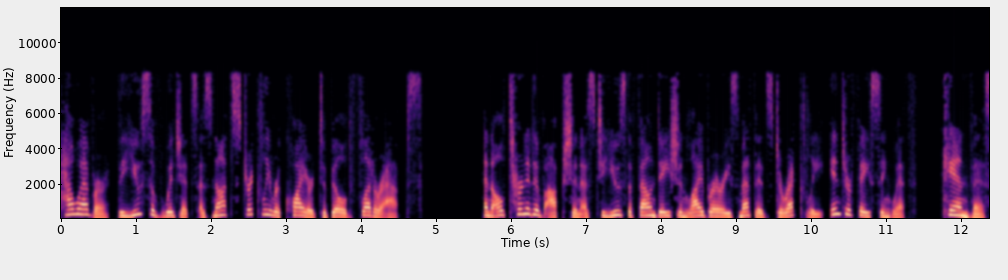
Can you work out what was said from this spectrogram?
However, the use of widgets is not strictly required to build Flutter apps. An alternative option is to use the Foundation library's methods directly, interfacing with Canvas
